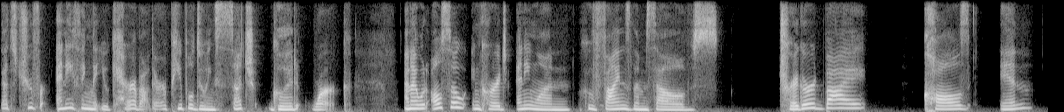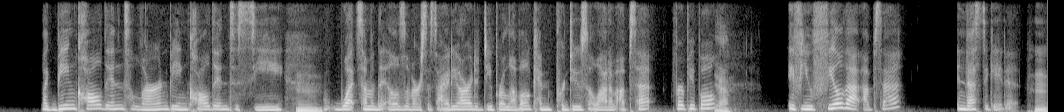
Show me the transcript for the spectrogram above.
That's true for anything that you care about. There are people doing such good work. And I would also encourage anyone who finds themselves triggered by calls in like being called in to learn, being called in to see Mm. what some of the ills of our society are at a deeper level can produce a lot of upset for people. Yeah. If you feel that upset, investigate it. Hmm.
